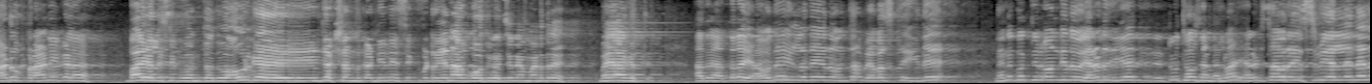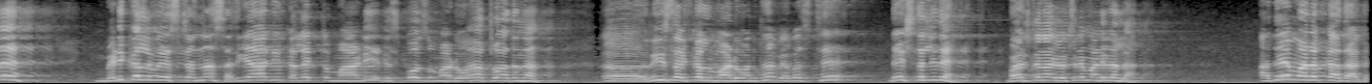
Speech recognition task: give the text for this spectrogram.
ಕಾಡು ಪ್ರಾಣಿಗಳ ಬಾಯಲ್ಲಿ ಸಿಗುವಂಥದ್ದು, ಅವ್ರಿಗೆ ಇಂಜೆಕ್ಷನ್ ಕಡ್ಡಿನೇ ಸಿಕ್ಬಿಟ್ರೆ ಏನಾಗ್ಬೋದು ಯೋಚನೆ ಮಾಡಿದ್ರೆ ಭಯ ಆಗುತ್ತೆ. ಆದರೆ ಆ ಥರ ಯಾವುದೇ ಇಲ್ಲದೆ ಇರುವಂಥ ವ್ಯವಸ್ಥೆ ಇದೆ. ನನಗೆ ಗೊತ್ತಿರೋಂಗೆ ಇದು ಎರಡು ಇಯರ್ ಟೂ ತೌಸಂಡ್ ಅಲ್ವಾ? ಎರಡು ಸಾವಿರ ಇಸ್ವಿಯಲ್ಲೇನೆ ಮೆಡಿಕಲ್ ವೇಸ್ಟನ್ನು ಸರಿಯಾಗಿ ಕಲೆಕ್ಟ್ ಮಾಡಿ ಡಿಸ್ಪೋಸ್ ಮಾಡುವ ಅಥವಾ ಅದನ್ನು ರೀಸೈಕಲ್ ಮಾಡುವಂಥ ವ್ಯವಸ್ಥೆ ದೇಶದಲ್ಲಿದೆ. ಭಾಳಷ್ಟು ಜನ ಯೋಚನೆ ಮಾಡಿರಲ್ಲ. ಅದೇ ಮಾಡೋಕ್ಕಾದಾಗ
